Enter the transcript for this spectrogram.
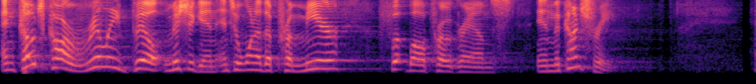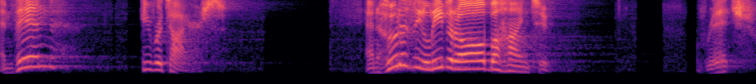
And Coach Carr really built Michigan into one of the premier football programs in the country. And then he retires. And who does he leave it all behind to? Rich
